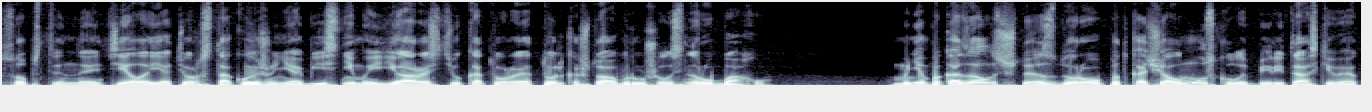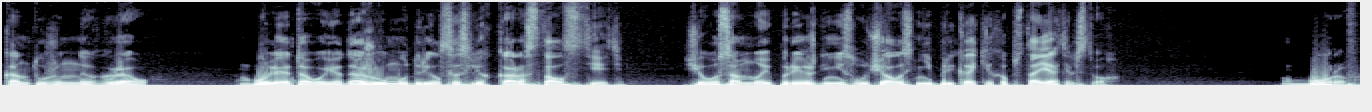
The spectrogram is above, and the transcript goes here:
Собственное тело я тер с такой же необъяснимой яростью, которая только что обрушилась на рубаху. Мне показалось, что я здорово подкачал мускулы, перетаскивая контуженных Грэу. Более того, я даже умудрился слегка растолстеть, чего со мной прежде не случалось ни при каких обстоятельствах. «Боров»,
